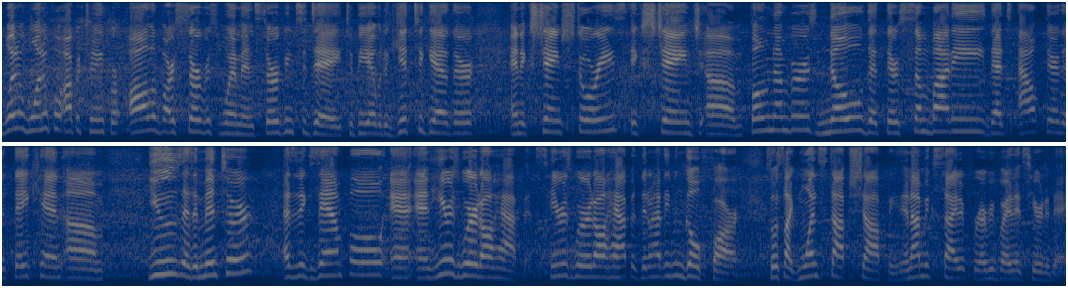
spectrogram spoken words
What a wonderful opportunity for all of our service women serving today to be able to get together and exchange stories, exchange um, phone numbers, know that there's somebody that's out there that they can um, use as a mentor, as an example, and, and here's where it all happens. Here's where it all happens. They don't have to even go far. So it's like one-stop shopping, and I'm excited for everybody that's here today.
